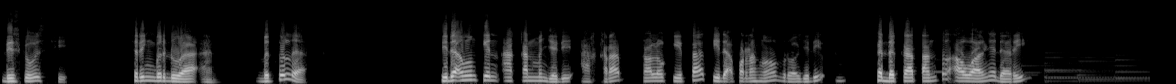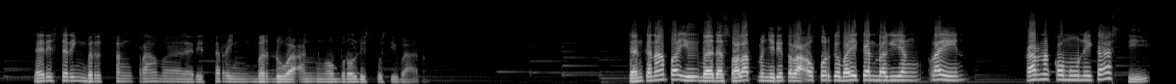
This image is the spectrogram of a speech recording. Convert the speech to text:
diskusi. Sering berduaan. Betul ya? Tidak mungkin akan menjadi akrab kalau kita tidak pernah ngobrol. Jadi kedekatan tuh awalnya dari dari sering bertengkrama, dari sering berduaan ngobrol diskusi bareng. Dan kenapa ibadah sholat menjadi tolak ukur kebaikan bagi yang lain? Karena komunikasi,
